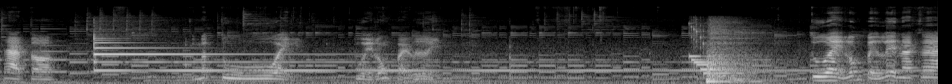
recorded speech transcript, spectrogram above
นะมาทาต่อก็มาตุยตุยลงไปเลยตุยลงไปเลยนะคะ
